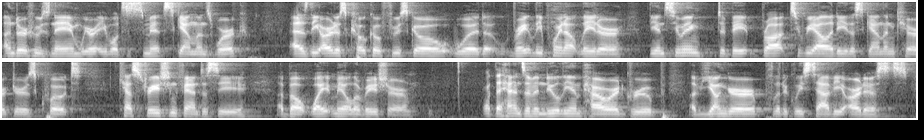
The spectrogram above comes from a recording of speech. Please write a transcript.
under whose name we were able to submit Scanlan's work. As the artist Coco Fusco would rightly point out later, the ensuing debate brought to reality the Scanlan character's, quote, castration fantasy about white male erasure at the hands of a newly empowered group of younger, politically savvy artists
